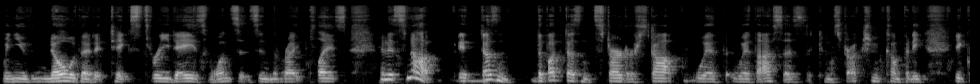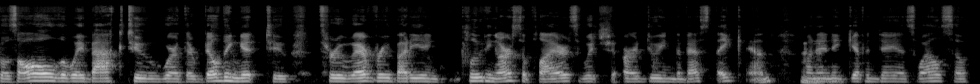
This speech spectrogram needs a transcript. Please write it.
when you know that it takes three days once it's in the right place. And it's not it doesn't the buck doesn't start or stop with with us as the construction company. It goes all the way back to where they're building it to through everybody including our suppliers which are doing the best they can mm-hmm. on any given day as well so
